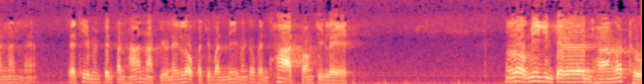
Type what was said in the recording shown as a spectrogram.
ทั้งนั้นแหละแต่ที่มันเป็นปัญหาหนักอยู่ในโลกปัจจุบันนี้มันก็เป็นทาสของกิเลส โลกนี้ยิ่งเจริญทางวัตถุ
